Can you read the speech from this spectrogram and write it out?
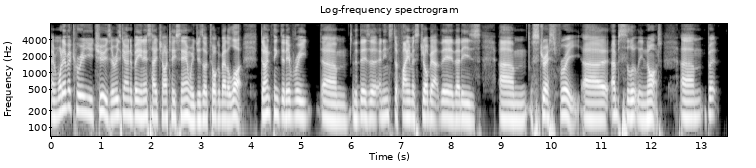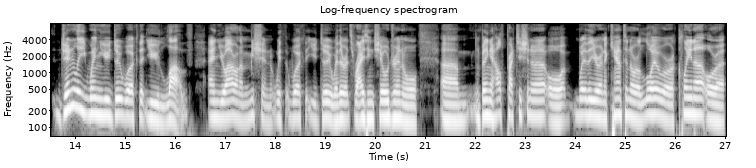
and whatever career you choose, there is going to be an SHIT sandwich, as I talk about a lot. Don't think that every um, that there's a, an insta famous job out there that is um, stress free. Uh, absolutely not. Um, but generally, when you do work that you love and you are on a mission with work that you do, whether it's raising children or um, being a health practitioner, or whether you're an accountant or a lawyer or a cleaner or a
